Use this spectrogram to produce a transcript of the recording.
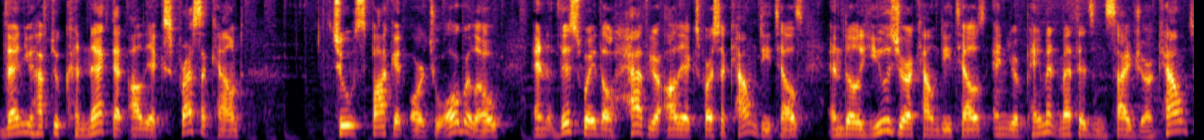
then you have to connect that AliExpress account to Spocket or to Oberlo, and this way they'll have your AliExpress account details and they'll use your account details and your payment methods inside your account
